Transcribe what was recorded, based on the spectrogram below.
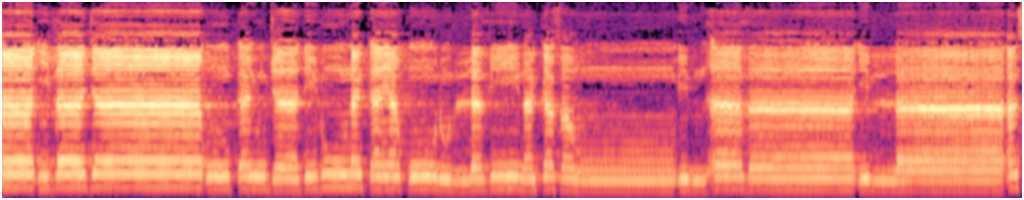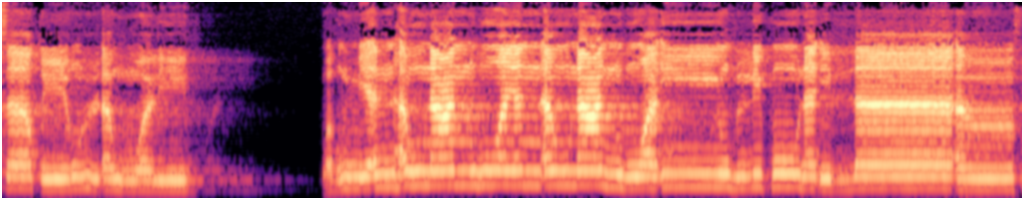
إذا جاءوك يجادلونك يقول الذين كفروا إن هذا إلا أساطير الأولين وهم ينهون عنه وينأون عنه وإن يهلكون إلا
